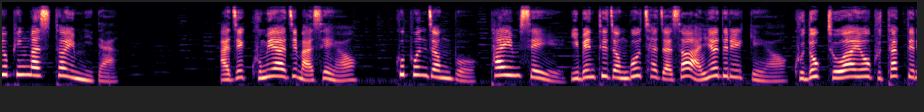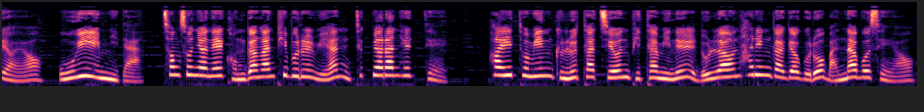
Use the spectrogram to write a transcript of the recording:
쇼핑마스터입니다. 아직 구매하지 마세요. 쿠폰 정보, 타임 세일, 이벤트 정보 찾아서 알려드릴게요. 구독, 좋아요 부탁드려요. 5위입니다. 청소년의 건강한 피부를 위한 특별한 혜택. 화이토민 글루타치온 비타민을 놀라운 할인 가격으로 만나보세요.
